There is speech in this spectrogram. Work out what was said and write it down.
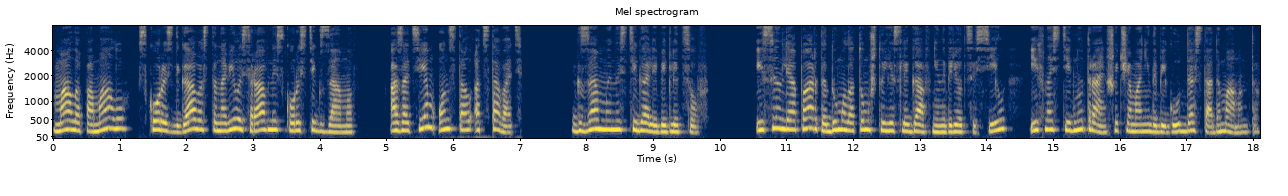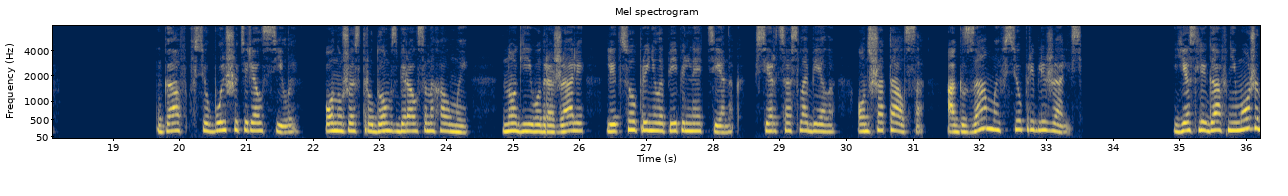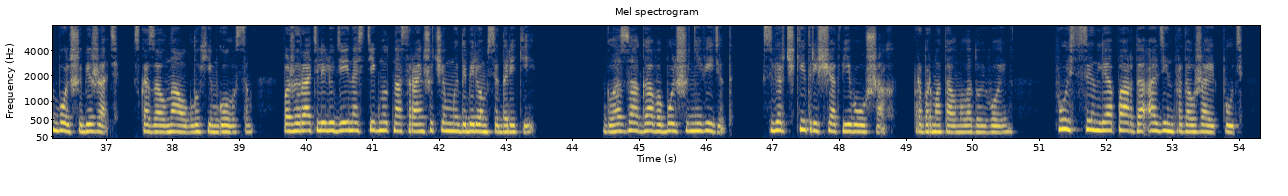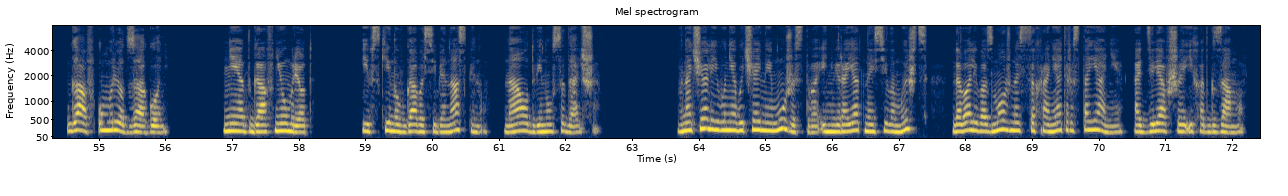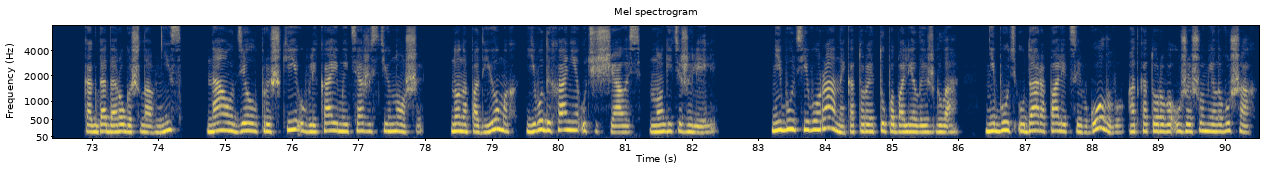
Мало-помалу скорость Гава становилась равной скорости Гзамов, а затем он стал отставать. Гзаммы настигали беглецов. И сын Леопарда думал о том, что если Гав не наберется сил, их настигнут раньше, чем они добегут до стада мамонтов. Гав все больше терял силы. Он уже с трудом взбирался на холмы, ноги его дрожали, лицо приняло пепельный оттенок, Сердце ослабело, он шатался, а к заммы все приближались. «Если Гав не может больше бежать», — сказал Нао глухим голосом, — «пожиратели людей настигнут нас раньше, чем мы доберемся до реки». Глаза Гава больше не видят, сверчки трещат в его ушах, — пробормотал молодой воин. «Пусть сын леопарда один продолжает путь. Гав умрет за огонь». «Нет, Гав не умрет», и, вскинув Гава себе на спину, Нао двинулся дальше. Вначале его необычайное мужество и невероятная сила мышц давали возможность сохранять расстояние, отделявшее их от гзаммов. Когда дорога шла вниз, Нао делал прыжки, увлекаемой тяжестью ноши, но на подъемах его дыхание учащалось, ноги тяжелели. Не будь его раны, которая тупо болела и жгла, не будь удара палицей в голову, от которого уже шумело в ушах,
